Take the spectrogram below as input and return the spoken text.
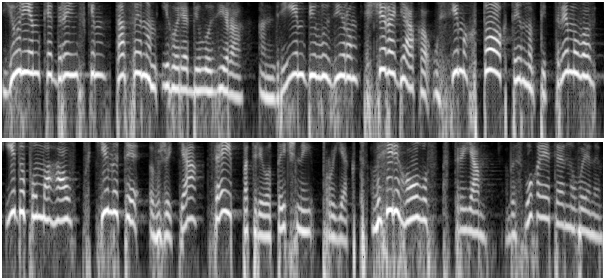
Юрієм Кедринським та сином Ігоря Білозіра. Андрієм Білозіром щира дяка усім, хто активно підтримував і допомагав втілити в життя цей патріотичний проєкт. В ефірі голос Стрия. Ви слухаєте новини.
